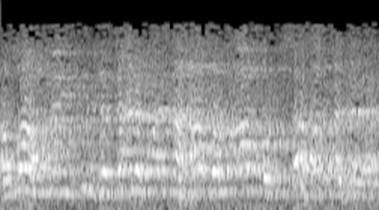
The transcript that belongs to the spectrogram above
اللهم ان كنت تعلم أن هذا الأمر سفر مثلا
